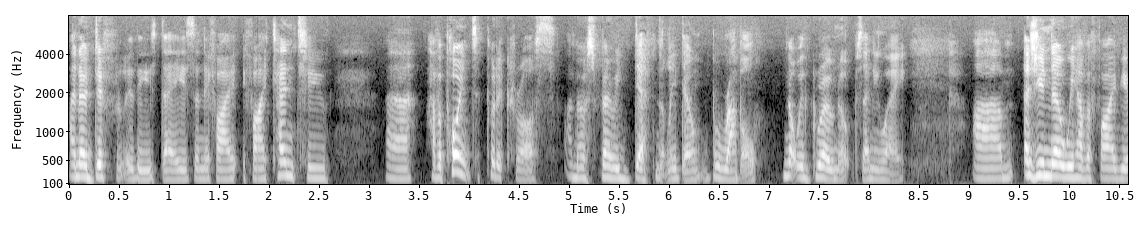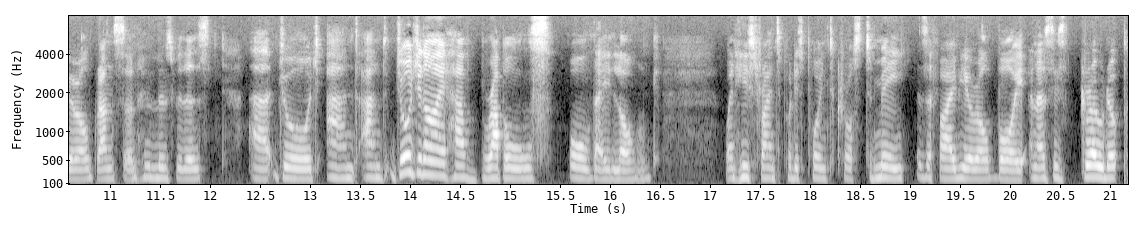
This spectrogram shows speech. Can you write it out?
I know differently these days, and if I if I tend to uh, have a point to put across, I most very definitely don't brabble not with grown ups anyway. Um, as you know, we have a five year old grandson who lives with us, uh, George, and, and George and I have brabbles all day long when he's trying to put his point across to me as a five year old boy. And as he's grown up,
